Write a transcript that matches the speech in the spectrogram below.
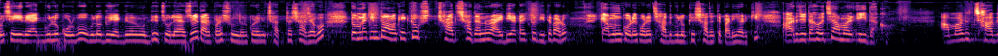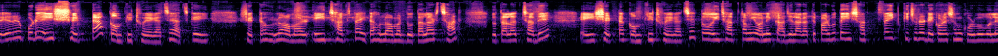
ওই সেই র্যাকগুলো করব, ওগুলো দুই একদিনের মধ্যে চলে আসবে। তারপরে সুন্দর করে আমি ছাদটা সাজাবো। তোমরা কিন্তু আমাকে একটু ছাদ সাজানোর আইডিয়াটা একটু দিতে পারো, কেমন করে করে ছাদগুলোকে সাজাতে পারি আর কি। আর যেটা হয়েছে আমার, এই দেখো আমার ছাদের উপরে এই শেডটা কমপ্লিট হয়ে গেছে। আজকে এই শেডটা হলো আমার, এই ছাদটা, এটা হলো আমার দোতলার ছাদ। দোতলার ছাদে এই শেডটা কমপ্লিট হয়ে গেছে। তো এই ছাদটা আমি অনেক কাজে লাগাতে পারব। তো এই ছাদটাই কিছুটা ডেকোরেশন করব বলে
